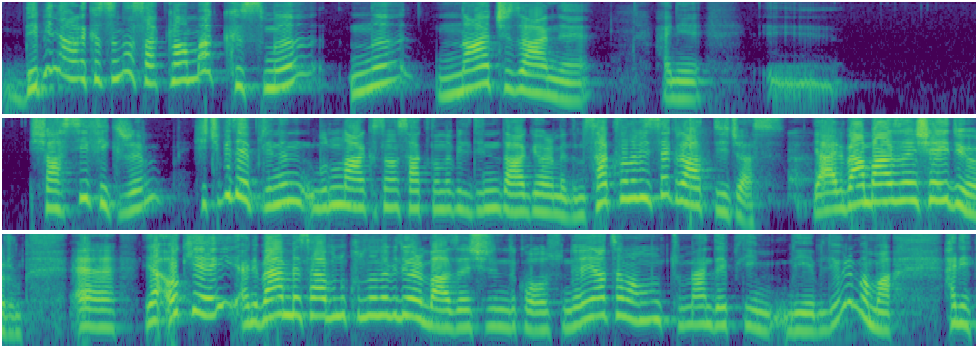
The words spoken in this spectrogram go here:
Debin arkasına saklanmak kısmını naçizane hani şahsi fikrim hiçbir deplinin bunun arkasına saklanabildiğini daha görmedim. Saklanabilsek rahatlayacağız. Yani ben bazen şey diyorum. e, ya okey hani ben mesela bunu kullanabiliyorum bazen şirinlik olsun diye. Ya tamam unuttum ben depliyim diyebiliyorum ama hani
